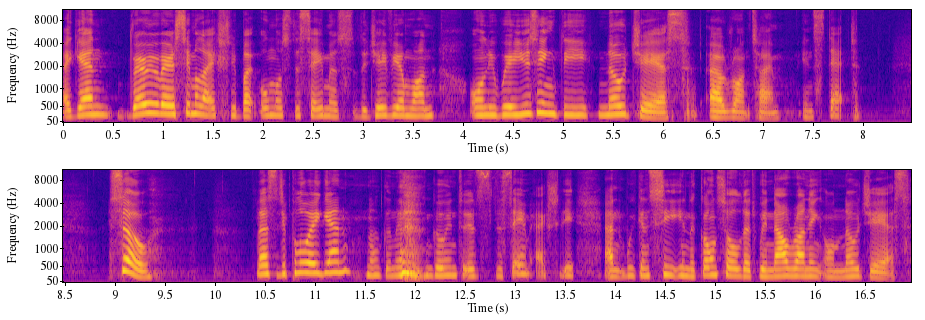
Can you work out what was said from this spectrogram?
Again, very, very similar actually, but almost the same as the JVM one, only we're using the Node.js uh, runtime instead. So let's deploy again. Not going to go into it's the same actually, and we can see in the console that we're now running on Node.js.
